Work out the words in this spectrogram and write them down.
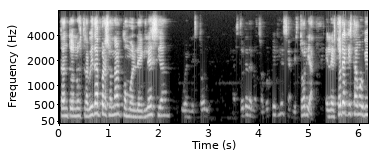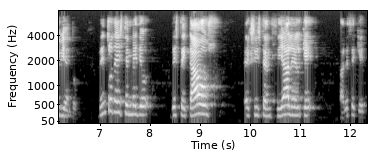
tanto en nuestra vida personal como en la iglesia o en la historia historia de nuestra propia iglesia, en la historia, en la historia que estamos viviendo. Dentro de este medio, de este caos existencial en el que parece que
